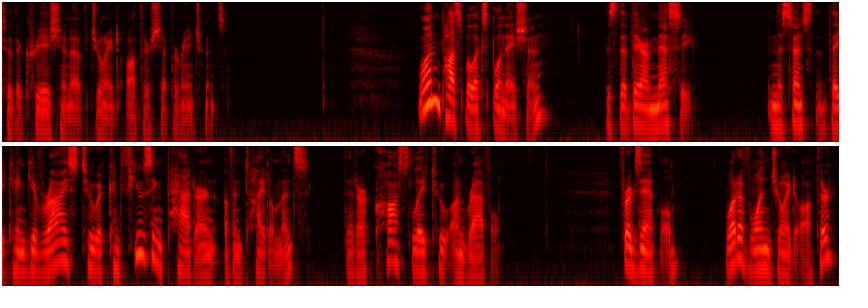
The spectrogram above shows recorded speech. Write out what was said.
to the creation of joint authorship arrangements? One possible explanation is that they are messy, in the sense that they can give rise to a confusing pattern of entitlements that are costly to unravel. For example, what if one joint author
